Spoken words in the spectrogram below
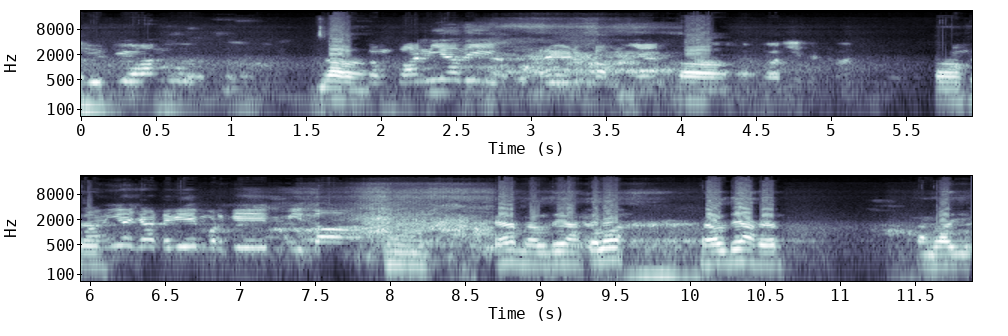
ਇਹ ਨੂੰ ਆ ਕੰਪਨੀਆਂ ਦੀ ਆ। ਪਾਣੀਆਂ ਛੱਡਣਾ ਆ ਫਿਰ। ਕੰਪਨੀਆਂ ਛੱਡ ਕੇ ਮੁੜ ਕੇ ਮੇਲਾ ਹੂੰ, ਫਿਰ ਮਿਲਦੇ ਆ। ਚਲੋ ਮਿਲਦੇ ਆ ਫਿਰ। ਚੰਗਾ ਜੀ।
